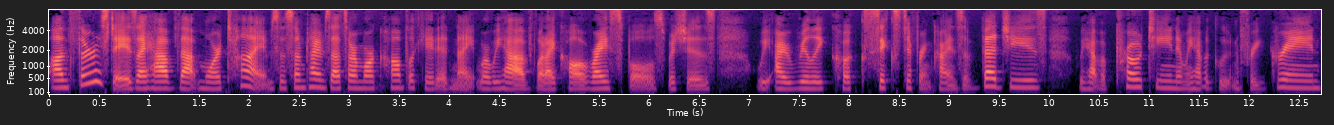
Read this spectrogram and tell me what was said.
On Thursdays, I have that more time. So sometimes that's our more complicated night where we have what I call rice bowls, which is we I really cook six different kinds of veggies. We have a protein and we have a gluten-free grain,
